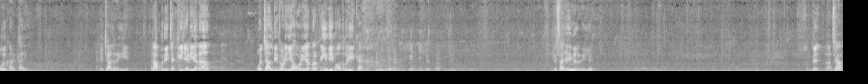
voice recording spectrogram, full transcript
ਉਦੋਂ ਖੜਕਾ ਨਹੀਂ ਇਹ ਚੱਲ ਰਹੀ ਹੈ। ਰੱਬ ਦੀ ਚੱਕੀ ਜਿਹੜੀ ਹੈ ਨਾ, ਉਹ ਚੱਲਦੀ ਥੋੜੀ ਜਿਹੀ ਹੌਲੀ ਆ ਪਰ ਪੀਂਦੀ ਬਹੁਤ ਬਰੀਕ ਹੈ। ਇਹ ਸਜ਼ਾ ਹੀ ਮਿਲ ਰਹੀ ਹੈ। ਅੱਛਾ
